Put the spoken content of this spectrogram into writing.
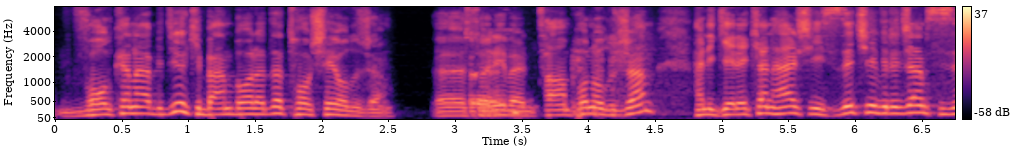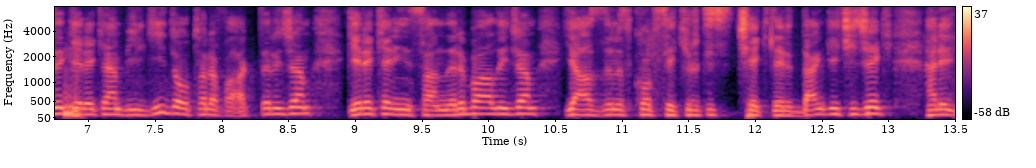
Volkan abi diyor ki ben bu arada to şey olacağım. Ee, söyleyiverin tampon olacağım. Hani gereken her şeyi size çevireceğim. Size gereken bilgiyi de o tarafa aktaracağım. Gereken insanları bağlayacağım. Yazdığınız kod security checklerinden geçecek. Hani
